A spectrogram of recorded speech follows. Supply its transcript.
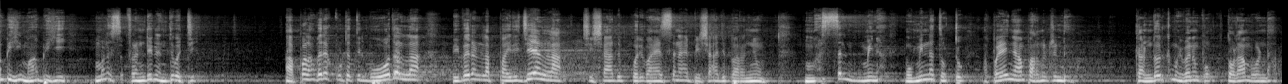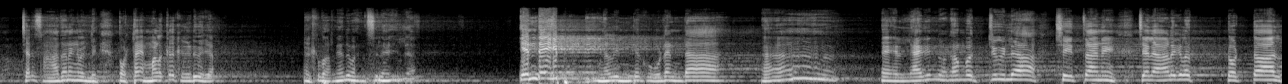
അബിഹി മാബിഹി നമ്മളെ ഫ്രണ്ടിന് എന്ത് പറ്റി? അപ്പോൾ അവരെ കൂട്ടത്തിൽ ബോധമുള്ള വിവരമുള്ള പരിചയമുള്ള ശിഷാദ് ഒരു വയസ്സനായ പിശാജ് പറഞ്ഞു മസൽ മുമിന മുമിനെ തൊട്ടു. അപ്പോഴേ ഞാൻ പറഞ്ഞിട്ടുണ്ട് കണ്ടവർക്ക് മുഴുവനും തൊടാൻ പോകണ്ട ചില സാധനങ്ങളുണ്ട് തൊട്ട നമ്മളൊക്കെ കേടുവരിക എനിക്ക് പറഞ്ഞത് മനസ്സിലായില്ല. എന്റെ നിങ്ങൾ എന്റെ കൂടെ ഉണ്ടാ. എല്ലാരും തൊടാൻ പറ്റൂല ചെയ്ത്താന് ചില ആളുകളെ തൊട്ടാൽ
